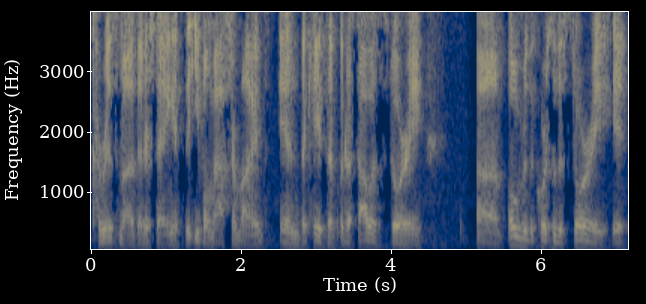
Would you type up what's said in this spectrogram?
charisma that are saying it's the evil mastermind. In the case of Urasawa's story, um, over the course of the story, it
